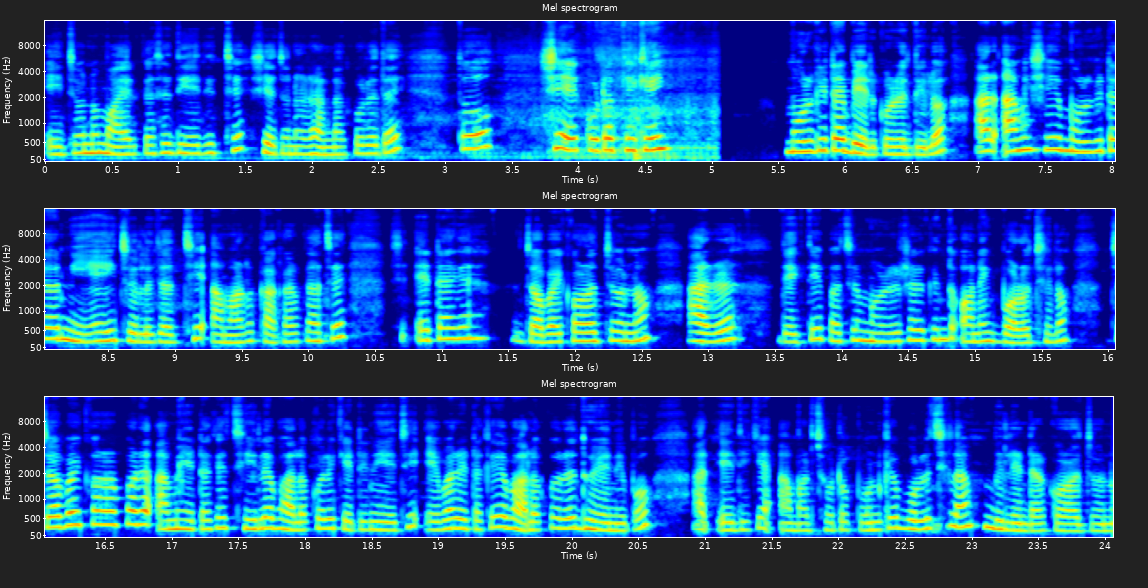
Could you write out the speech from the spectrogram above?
এই জন্য মায়ের কাছে দিয়ে দিচ্ছে, সেজন্য রান্না করে দেয়। তো সে কোটা থেকেই মুরগিটা বের করে দিল। আর আমি সেই মুরগিটা নিয়েই চলে যাচ্ছি আমার কাকার কাছে। এটাকে জবাই করার জন্য। আর দেখতেই পাচ্ছেন মুরগিটা কিন্তু অনেক বড় ছিল। জবাই করার পরে আমি এটাকে ছিলে ভালো করে কেটে নিয়েছি। এবার এটাকে ভালো করে ধুয়ে নিব। আর এদিকে আমার ছোট বোনকে বলেছিলাম ব্লেন্ডার করার জন্য।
